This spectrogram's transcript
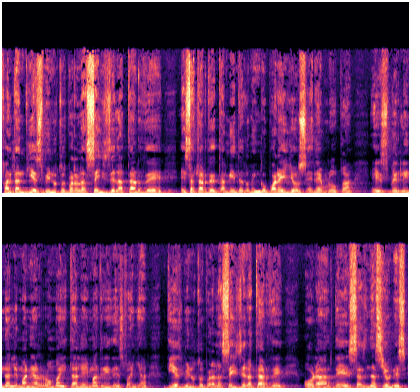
Faltan 10 minutos para las 6 de la tarde, esta tarde también de domingo para ellos en Europa. Es Berlín, Alemania, Roma, Italia y Madrid, España. 10 minutos para las 6 de la tarde, hora de esas naciones.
